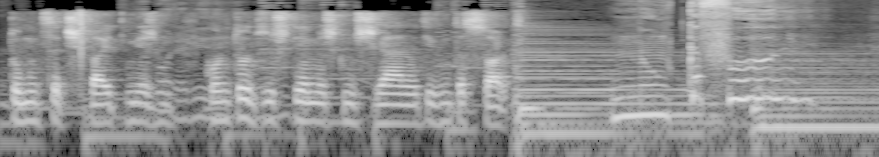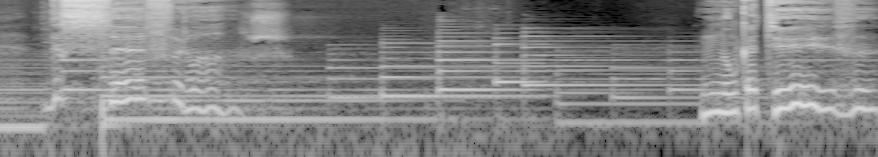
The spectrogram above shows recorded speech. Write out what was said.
Estou muito satisfeito mesmo com todos os temas que me chegaram, eu tive muita sorte. Nunca fui de ser feroz. Nunca tive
